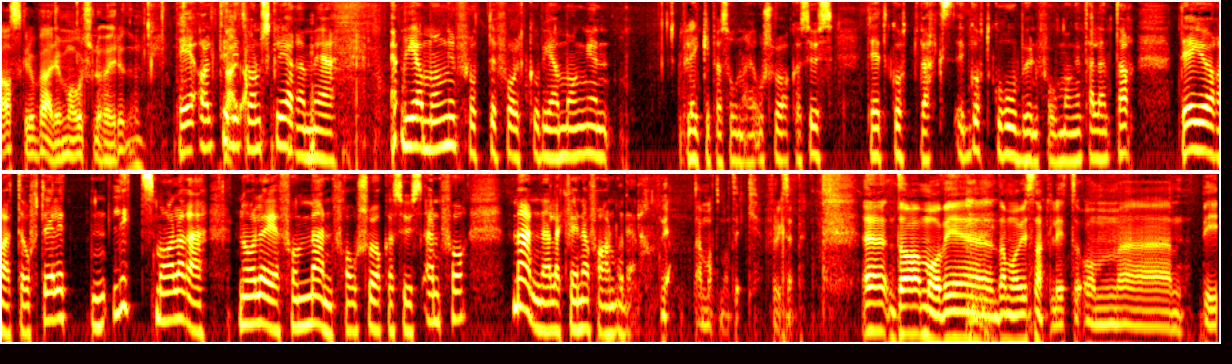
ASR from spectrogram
Asker og Bærum og Oslo Høyre, du? Det er alltid litt vanskeligere med Vi har mange flotte folk, og vi har mange flinke personer i Oslo og Akershus. Det er et godt, verks, et godt grobunn for mange talenter. Det gjør at det ofte er litt, litt smalere nåløye for menn fra Oslo og Akershus enn for menn eller kvinner fra andre deler. Ja, det er matematikk, f.eks. Eh, da, da må vi snakke litt om eh, de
